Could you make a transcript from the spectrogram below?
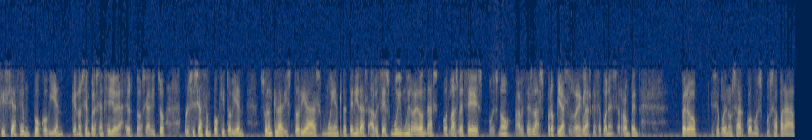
si se hace un poco bien, que no siempre es sencillo de hacer, todo se ha dicho, pero si se hace un poquito bien, suelen quedar historias muy entretenidas, a veces muy, muy redondas, otras veces, pues no, a veces las propias reglas que se ponen se rompen, pero se pueden usar como excusa para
